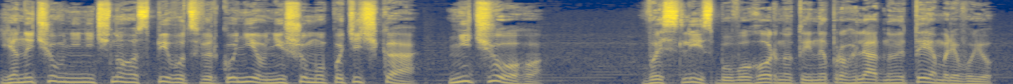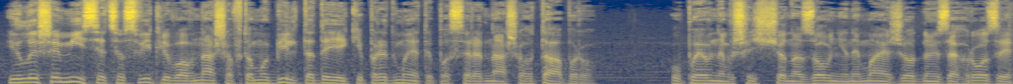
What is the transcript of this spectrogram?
Я не чув ні нічного співу цвіркунів, ні шуму потічка. Нічого. Весь ліс був огорнутий непроглядною темрявою, і лише місяць освітлював наш автомобіль та деякі предмети посеред нашого табору. Упевнившись, що назовні немає жодної загрози,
